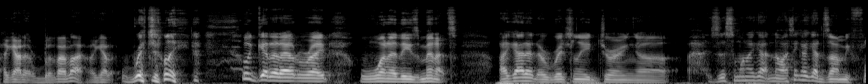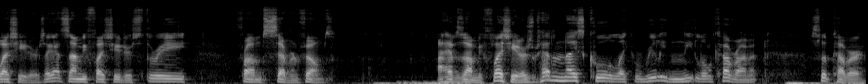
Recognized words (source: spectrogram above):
I got it. Blah, blah, blah. I got it originally. we get it out right one of these minutes. I got it originally during. Uh, is this the one I got? No, I think I got Zombie Flesh Eaters. I got Zombie Flesh Eaters three from Severin Films. I have Zombie Flesh Eaters, which had a nice, cool, like really neat little cover on it, slip cover.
